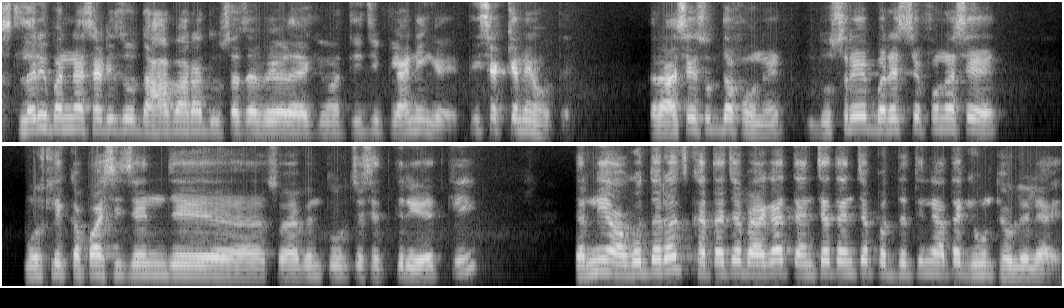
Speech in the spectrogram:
स्लरी बनण्यासाठी जो दहा बारा दिवसाचा वेळ आहे किंवा ती जी प्लॅनिंग आहे ती शक्य नाही होते. तर असे सुद्धा फोन आहेत. दुसरे बरेचसे फोन असे आहेत मोस्टली कपाशीचे जे सोयाबीन तूरचे शेतकरी आहेत की त्यांनी अगोदरच खताच्या बॅगा त्यांच्या त्यांच्या पद्धतीने आता घेऊन ठेवलेल्या आहेत.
